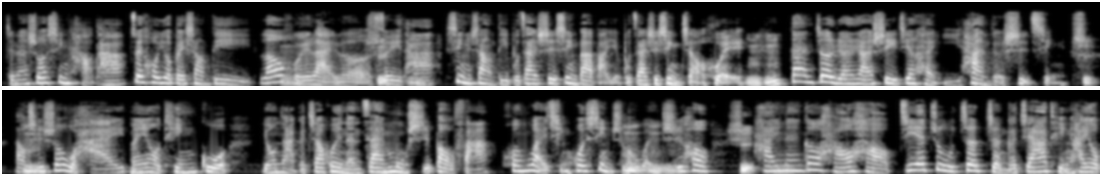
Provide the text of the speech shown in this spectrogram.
只能说幸好他最后又被上帝捞回来了，嗯、所以他信上帝，不再是信爸爸，也不再是信教会。嗯哼，但这仍然是一件很遗憾的事情。是，嗯、老实说，我还没有听过。有哪个教会能在牧师爆发婚外情或性丑闻之后，是还能够好好接住这整个家庭，还有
